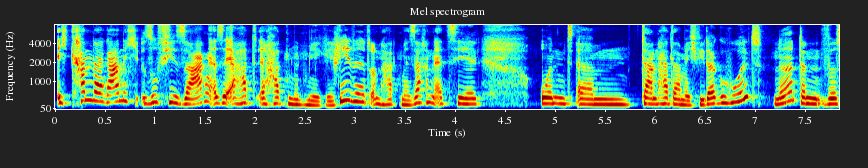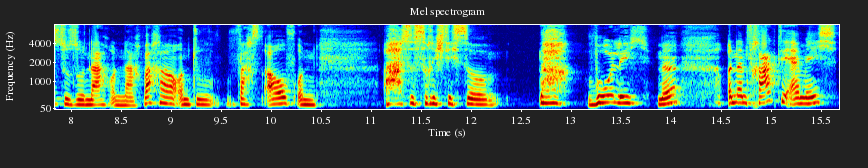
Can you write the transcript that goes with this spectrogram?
ich kann da gar nicht so viel sagen. Also er hat, er hat mit mir geredet und hat mir Sachen erzählt. Und ähm, dann hat er mich wiedergeholt. Ne? Dann wirst du so nach und nach wacher und du wachst auf und ah, es ist so richtig so ah, wohlig. Ne? Und dann fragte er mich,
